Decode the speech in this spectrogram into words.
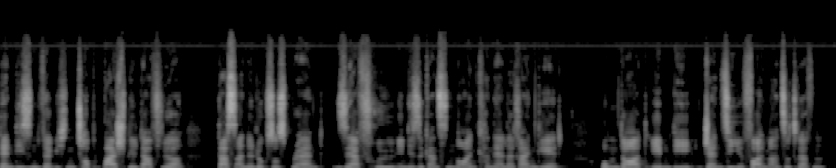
denn die sind wirklich ein Top-Beispiel dafür, dass eine Luxusbrand sehr früh in diese ganzen neuen Kanäle reingeht, um dort eben die Gen Z vor allem anzutreffen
